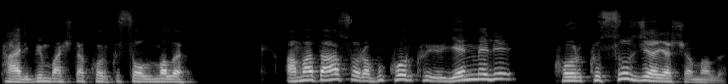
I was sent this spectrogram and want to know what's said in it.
Talibin başta korkusu olmalı. Ama daha sonra bu korkuyu yenmeli, korkusuzca yaşamalı.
